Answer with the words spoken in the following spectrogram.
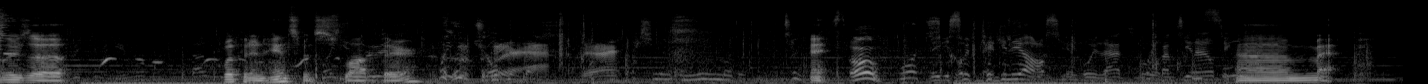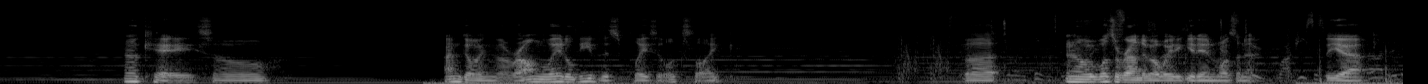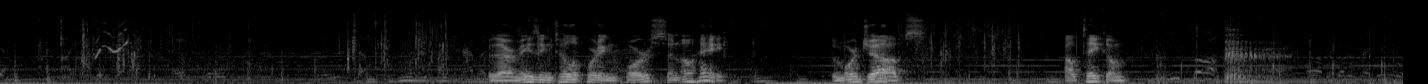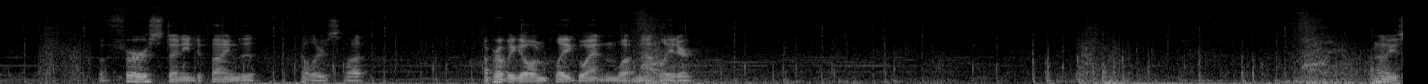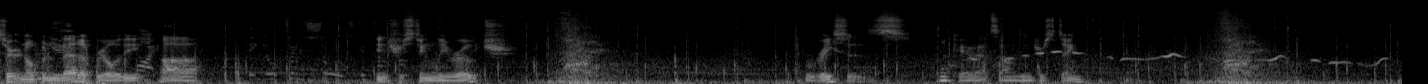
Well, there's a weapon enhancement slot there. Eh. Oh! Uh, map. Okay, so... I'm going the wrong way to leave this place, it looks like. But... No, it was a roundabout way to get in, wasn't it? So yeah. With our amazing teleporting horse, and oh hey, some more jobs. I'll take them. But first, I need to find the Peller's hut. I'll probably go and play Gwent and whatnot later. Oh, you certainly opened that up really, uh, interestingly, Roach. Races. Okay, that sounds interesting.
